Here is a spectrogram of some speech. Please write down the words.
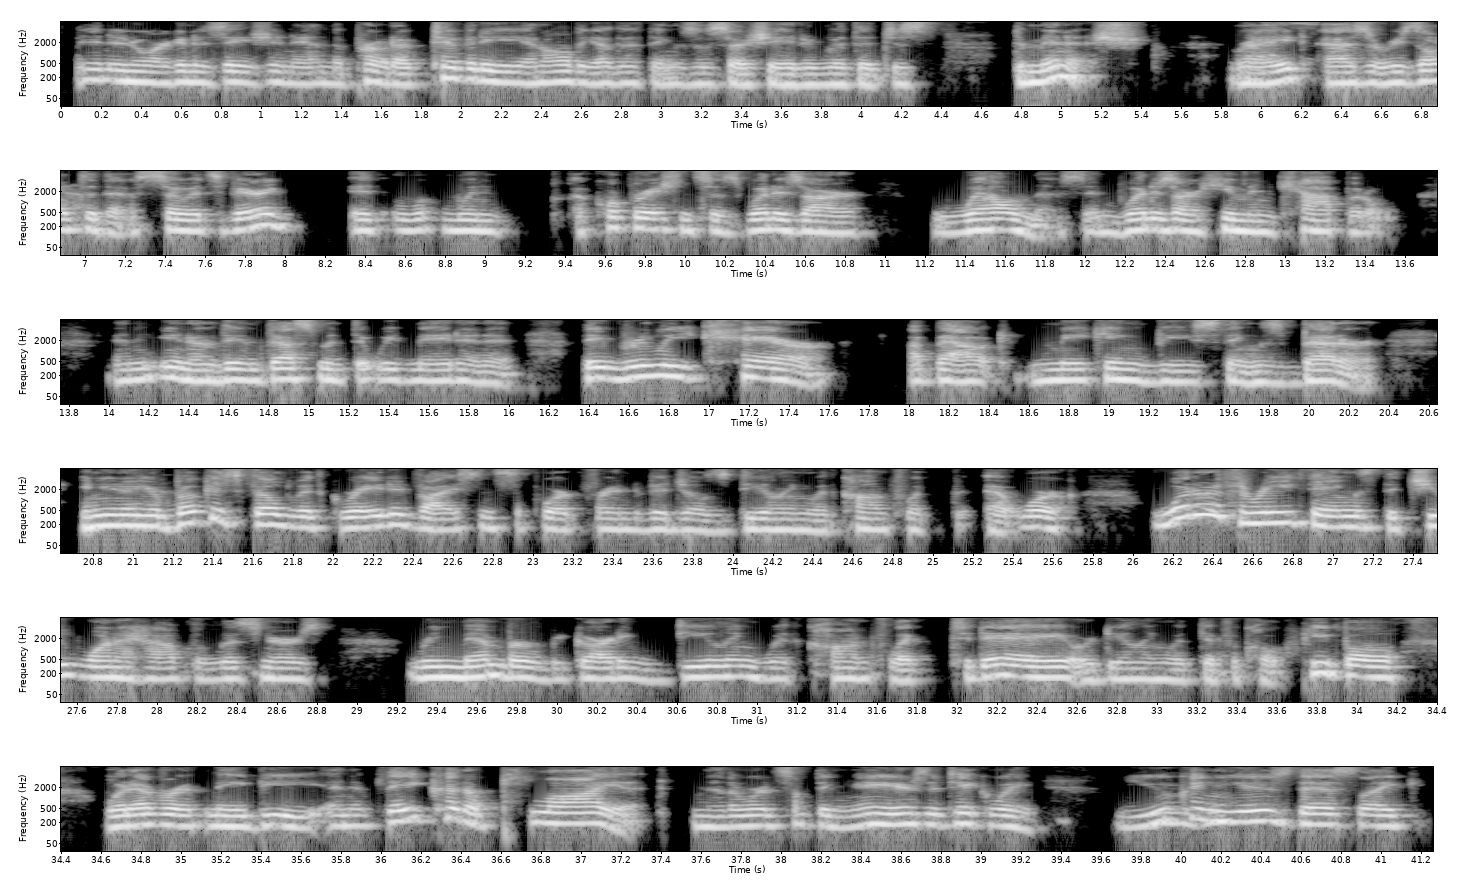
in an organization and the productivity and all the other things associated with it just diminish right yes. as a result yeah. of this so it's very it when a corporation says what is our wellness and what is our human capital and you know the investment that we've made in it they really care about making these things better and you know, your book is filled with great advice and support for individuals dealing with conflict at work. What are three things that you want to have the listeners remember regarding dealing with conflict today or dealing with difficult people, whatever it may be? And if they could apply it, in other words, something, hey, here's a takeaway. You mm-hmm. can use this, like,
